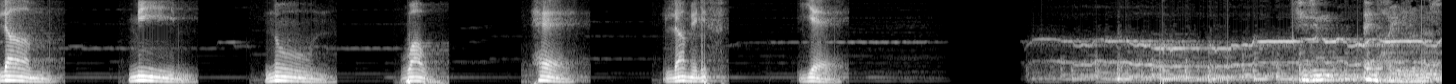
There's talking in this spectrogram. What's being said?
Lam Mim Nun Vav He Lam Elif Ye Sizin en hayırlınız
